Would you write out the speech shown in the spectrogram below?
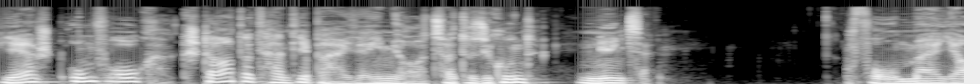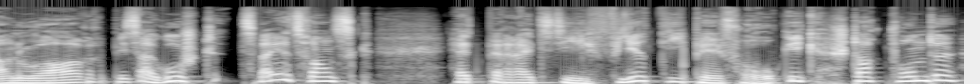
Die erste Umfrage gestartet haben die beiden im Jahr 2019. Vom Januar bis August 2022 hat bereits die vierte Befragung stattgefunden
